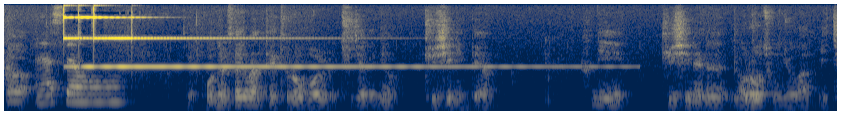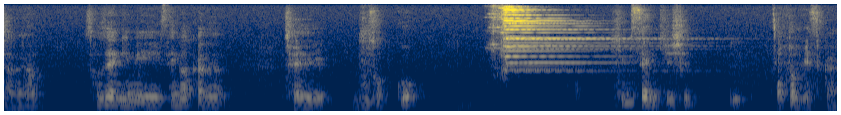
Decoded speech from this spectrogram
안녕하십니까. 안녕하세요. 네, 오늘 선생님한테 들어볼 주제는요. 귀신인데요. 흔히 귀신에는 여러 종류가 있잖아요. 선생님이 생각하는 제일 무섭고 힘센 귀신? 어떤 게 있을까요?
